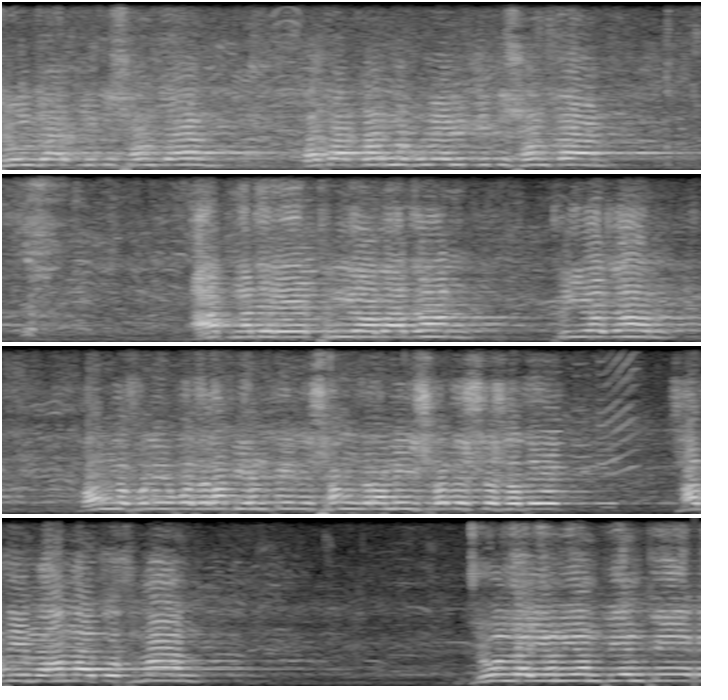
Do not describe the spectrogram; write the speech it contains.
ঝুলদার কৃতি সন্তান তথা কর্ণফুলের কৃতি সন্তান আপনাদের প্রিয় বাজন প্রিয়জন কর্ণফুলী উপজেলা বিএনপির সংগ্রামী সদস্য সচিব হাজি মোহাম্মদ ওসমান জুলদা ইউনিয়ন বিএনপির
